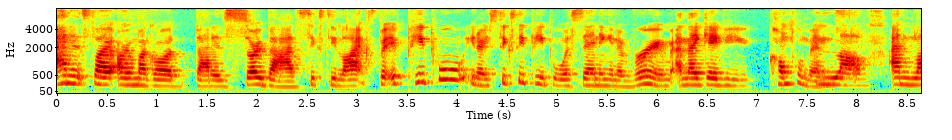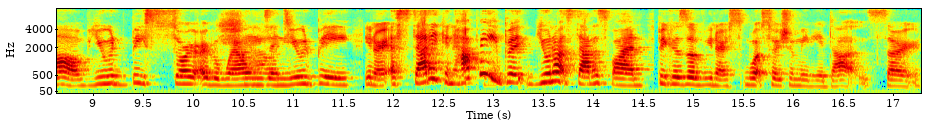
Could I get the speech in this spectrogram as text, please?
And it's like, oh my god, that is so bad, 60 likes. But if people, you know, 60 people were standing in a room and they gave you compliments And love. and love, you would be so overwhelmed Shout. and you would be, you know, ecstatic and happy, but you're not satisfied because of, you know, what social media does. So,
